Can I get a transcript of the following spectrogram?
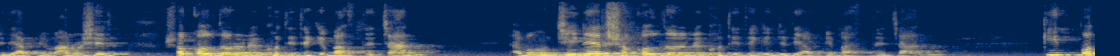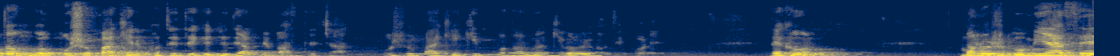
যদি আপনি মানুষের সকল ধরনের ক্ষতি থেকে বাঁচতে চান এবং জিনের সকল ধরনের ক্ষতি থেকে যদি আপনি বাঁচতে চান কীট পতঙ্গ পশু পাখির ক্ষতি থেকে যদি আপনি বাঁচতে চান পশু পাখি কীট পতঙ্গ কীভাবে ক্ষতি করে? দেখুন, মানুষ ঘুমিয়ে আছে,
